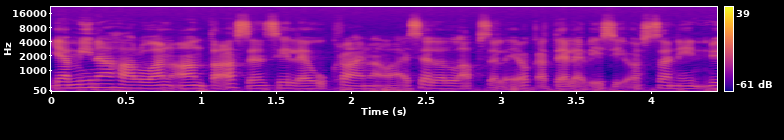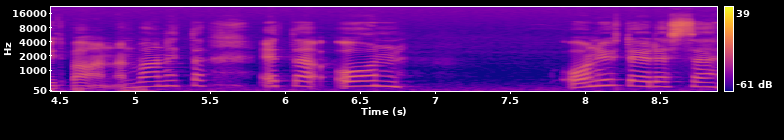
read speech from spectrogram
ja minä haluan antaa sen sille ukrainalaiselle lapselle, joka televisiossa, niin nytpä annan, vaan että, että on, on yhteydessä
